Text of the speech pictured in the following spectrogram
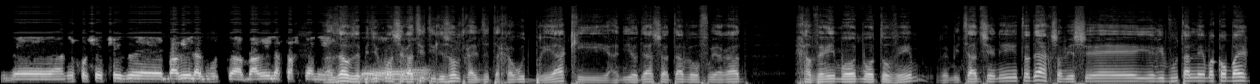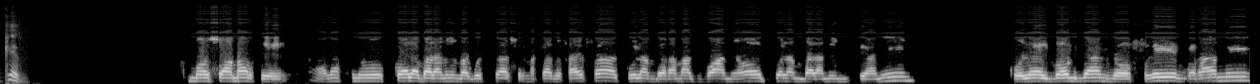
ואני חושב שזה בריא לקבוצה, בריא לשחקנים. אז זהו, זה בדיוק ו- מה שרציתי לשאול אותך, אם זה תחרות בריאה, כי אני יודע שאתה ועופרי ארד חברים מאוד מאוד טובים, ומצד שני, אתה יודע, עכשיו יש אה, יריבות על מקום בהרכב. כמו שאמרתי, אנחנו, כל הבלמים בקבוצה של מכבי חיפה, כולם ברמה גבוהה מאוד, כולם בלמים מצוינים, כולל בוגדן ועופרי ורמי,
